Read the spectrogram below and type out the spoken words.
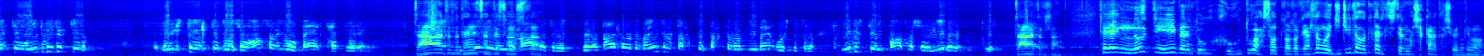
Яг тийм үнэлгэлээр тийм мэрэгчтэй хэлдэг зүйлс ансаар юу байнг тавьмаар байна. За ойлголоо таны цаанаас сонслоо. Тэгээд даалгавар баян зөв захдаг захтар бол би байнг үүсдэг. Нэг ч тийм пост машин ийм бариад өгдөг. За ойлголоо. Тэр яг нөөтийн ий баримт өгдөг асуудал бол ялангуяа жижиглэн худлаар хэлж дээр маш их гараад багш байна тийм үү?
